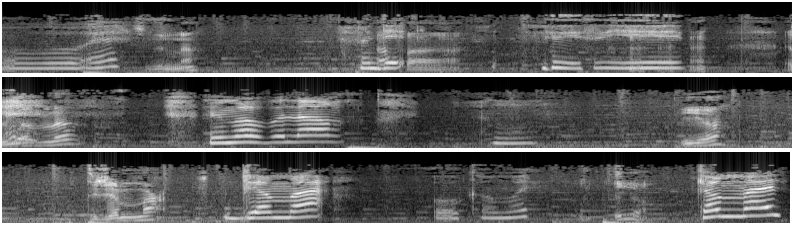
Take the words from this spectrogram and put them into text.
وإيه؟ إيش قلنا؟ الحمد. لله. المبلغ؟ المبلغ. أيوه. تجمع. جمع. وكمل. أيوه. كمل.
